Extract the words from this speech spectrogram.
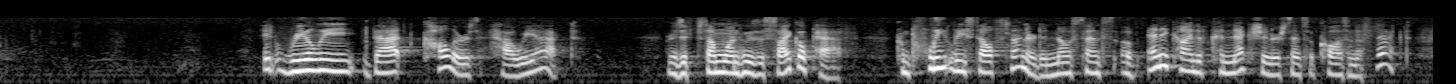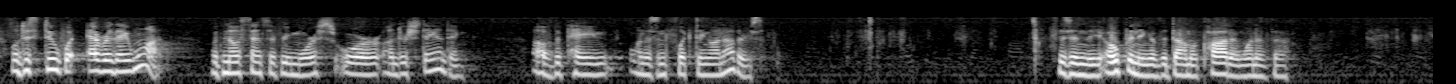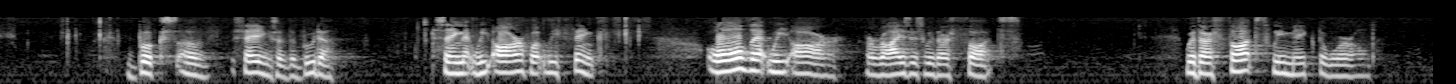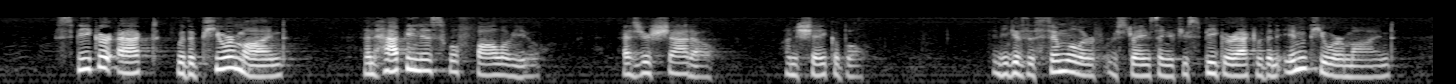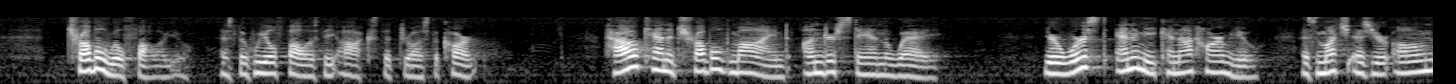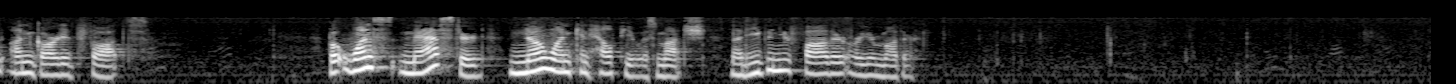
it really, that colors how we act. Whereas if someone who's a psychopath, completely self-centered and no sense of any kind of connection or sense of cause and effect, will just do whatever they want with no sense of remorse or understanding of the pain one is inflicting on others. Is in the opening of the Dhammapada, one of the books of sayings of the Buddha, saying that we are what we think. All that we are arises with our thoughts. With our thoughts we make the world. Speak or act with a pure mind and happiness will follow you as your shadow, unshakable. And he gives a similar restraint saying if you speak or act with an impure mind, trouble will follow you as the wheel follows the ox that draws the cart. How can a troubled mind understand the way? Your worst enemy cannot harm you as much as your own unguarded thoughts. But once mastered, no one can help you as much, not even your father or your mother.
